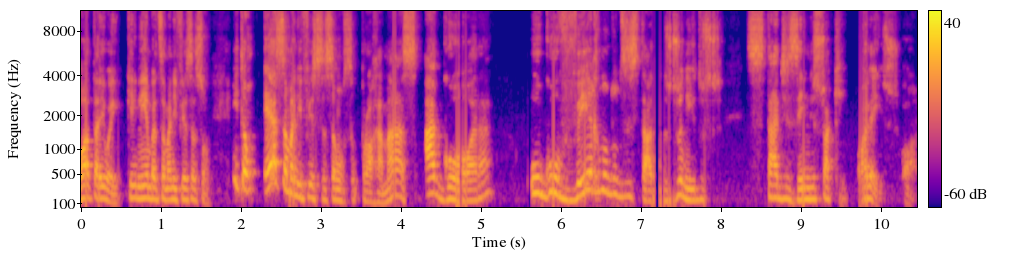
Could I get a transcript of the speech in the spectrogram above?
Bota aí, aí, quem lembra dessa manifestação. Então, essa manifestação pró-Hamas, agora, o governo dos Estados Unidos está dizendo isso aqui. Olha isso, ó.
